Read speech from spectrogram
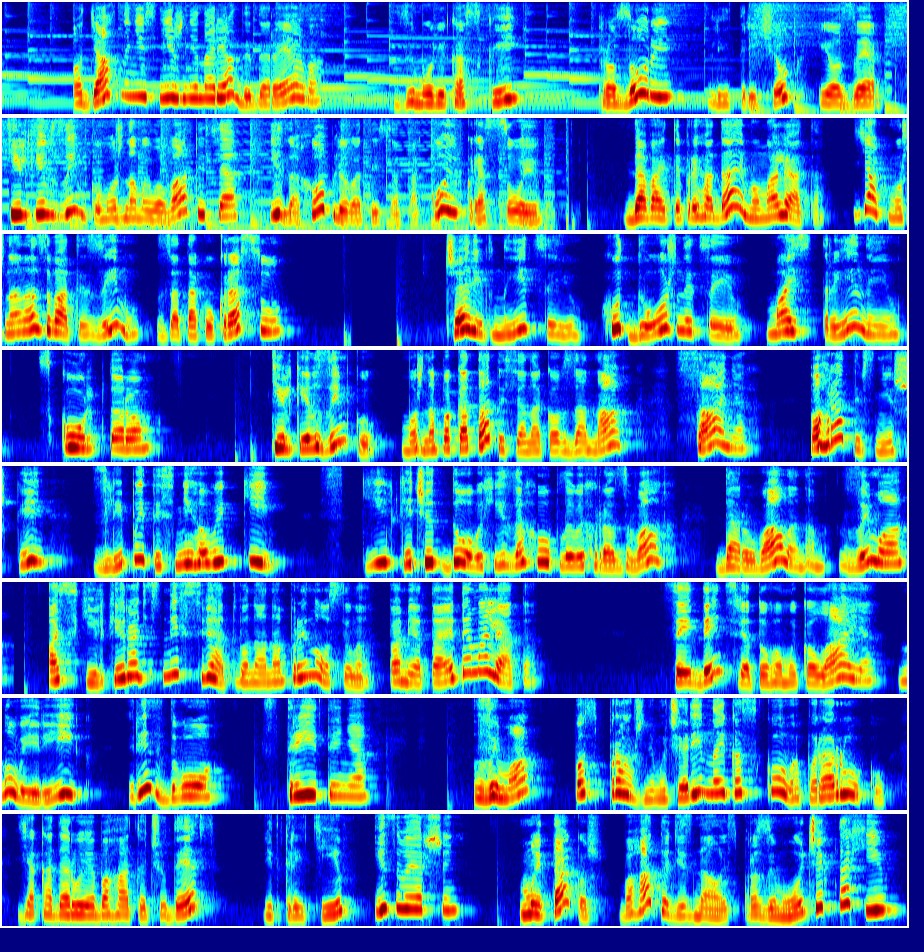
одягнені сніжні наряди дерева, зимові казки, прозорий літ річок і озер. Тільки взимку можна милуватися і захоплюватися такою красою. Давайте пригадаємо, малята, як можна назвати зиму за таку красу? Чарівницею, художницею, майстринею, скульптором. Тільки взимку можна покататися на ковзанах, санях, пограти в сніжки, зліпити сніговиків. Скільки чудових і захопливих розваг дарувала нам зима. А скільки радісних свят вона нам приносила, пам'ятаєте, малята? Цей день Святого Миколая, Новий рік, Різдво, Стрітення. Зима по-справжньому чарівна і казкова пора року, яка дарує багато чудес, відкриттів і звершень. Ми також багато дізнались про зимуючих птахів.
